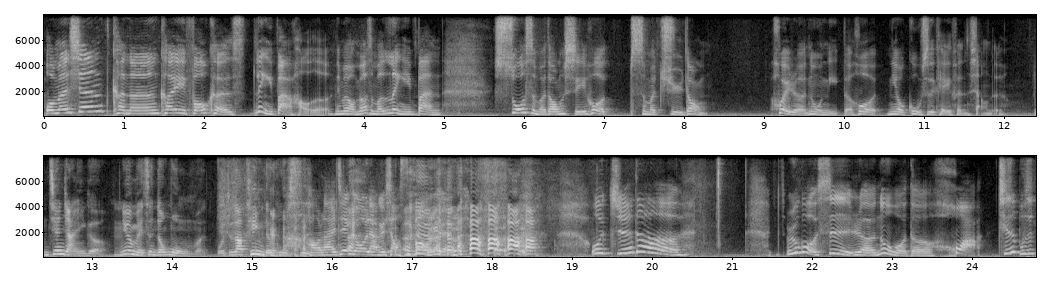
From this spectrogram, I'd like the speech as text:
我们先可能可以 focus 另一半好了，你们有没有什么另一半说什么东西或什么举动会惹怒你的，或你有故事可以分享的？你先讲一个，因为每次你都问我们，我就是要听你的故事。好，来，今天给我两个小时抱怨。我觉得，如果是惹怒我的话，其实不是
